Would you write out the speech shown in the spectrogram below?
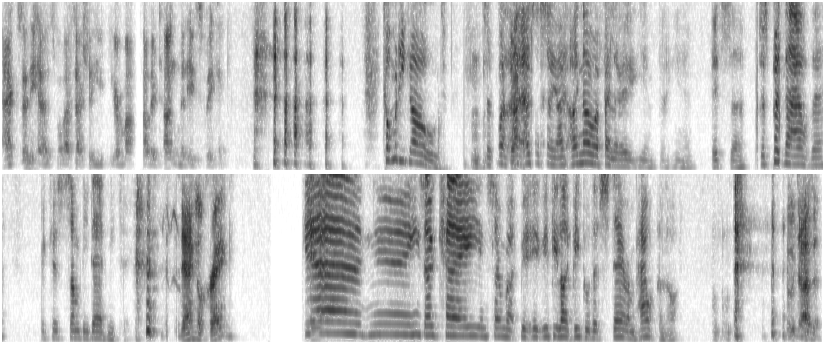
accent he has? Well, that's actually your mother tongue that he's speaking. Comedy gold. So, well, I, as I say, I, I know a fellow. You know, you know it's uh, just putting that out there because somebody dared me to. Daniel Craig. Yeah, yeah, he's okay in so much. If you like people that stare and pout a lot. Who doesn't?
